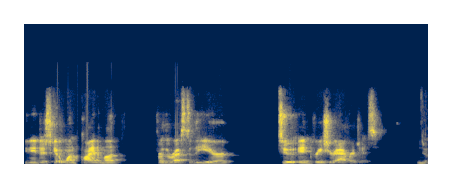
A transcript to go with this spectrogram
You need to just get one client a month for the rest of the year to increase your averages. Yeah.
